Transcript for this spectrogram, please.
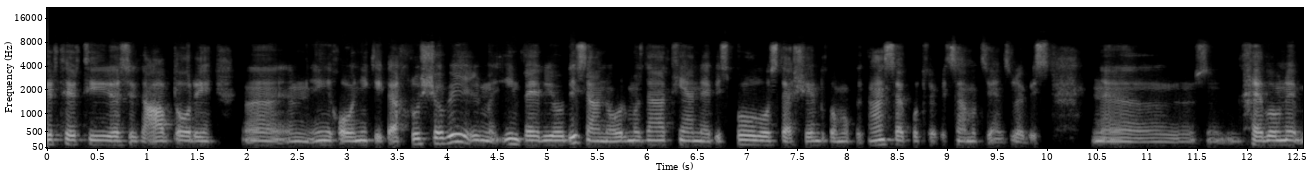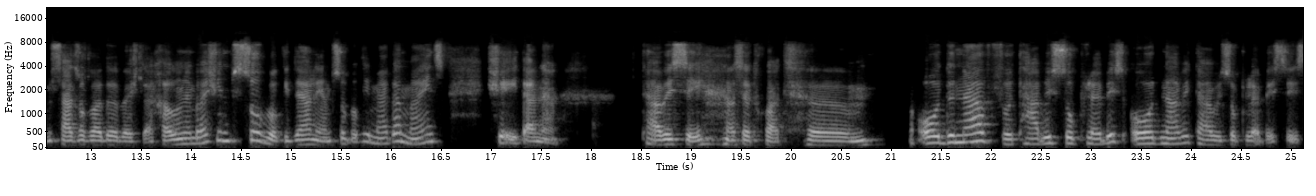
ერთ-ერთი ესე ავტორი იყო ნიკიტა ხრუშოვი იმ პერიოდის, ანუ 50-იანების ბოლოს და შემდგომ უკვე განსაკუთრებით 60-იან წლების ხელოვნების საზოგადოებაში და ხელოვნებაში მსუბუქი ძალიან მსუბუქი, მაგრამ მაინც შეიტანა თავისი, ასე ვთქვათ, ოდნავ თავისუფლების, ოდნავი თავისუფლების ის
